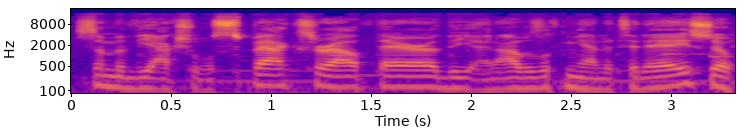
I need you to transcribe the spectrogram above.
some of the actual specs are out there. The and I was looking at it today. So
